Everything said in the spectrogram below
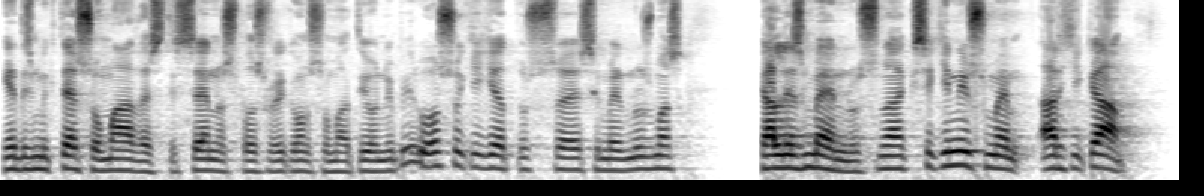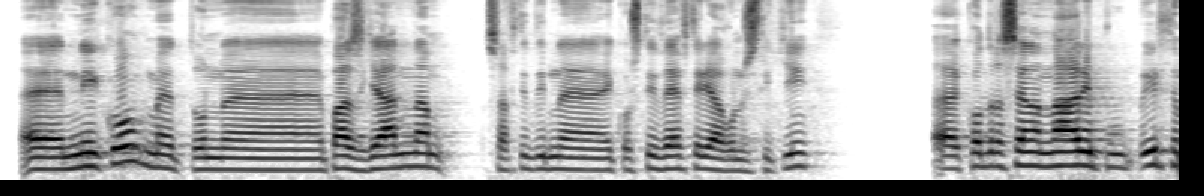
για τις μικτές ομάδες της Ένωσης Ποδοσφαιρικών Σωματείων Υπήρου, όσο και για τους σημερινούς μας καλεσμένους. Να ξεκινήσουμε αρχικά, Νίκο, με τον Πας Γιάννα σε αυτή την 22η αγωνιστική ε, κόντρα σε έναν Άρη που ήρθε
